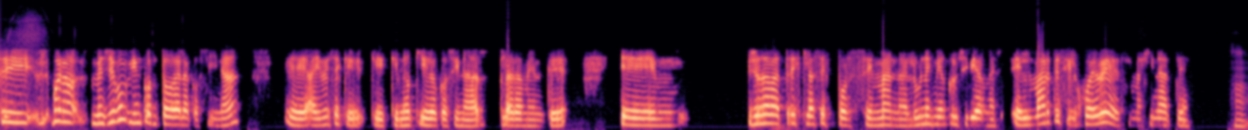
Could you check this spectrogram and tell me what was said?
sí, bueno, me llevo bien con toda la cocina. Eh, hay veces que, que, no quiero cocinar, claramente. Eh, yo daba tres clases por semana, lunes, miércoles y viernes. El martes y el jueves, imagínate, ah.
